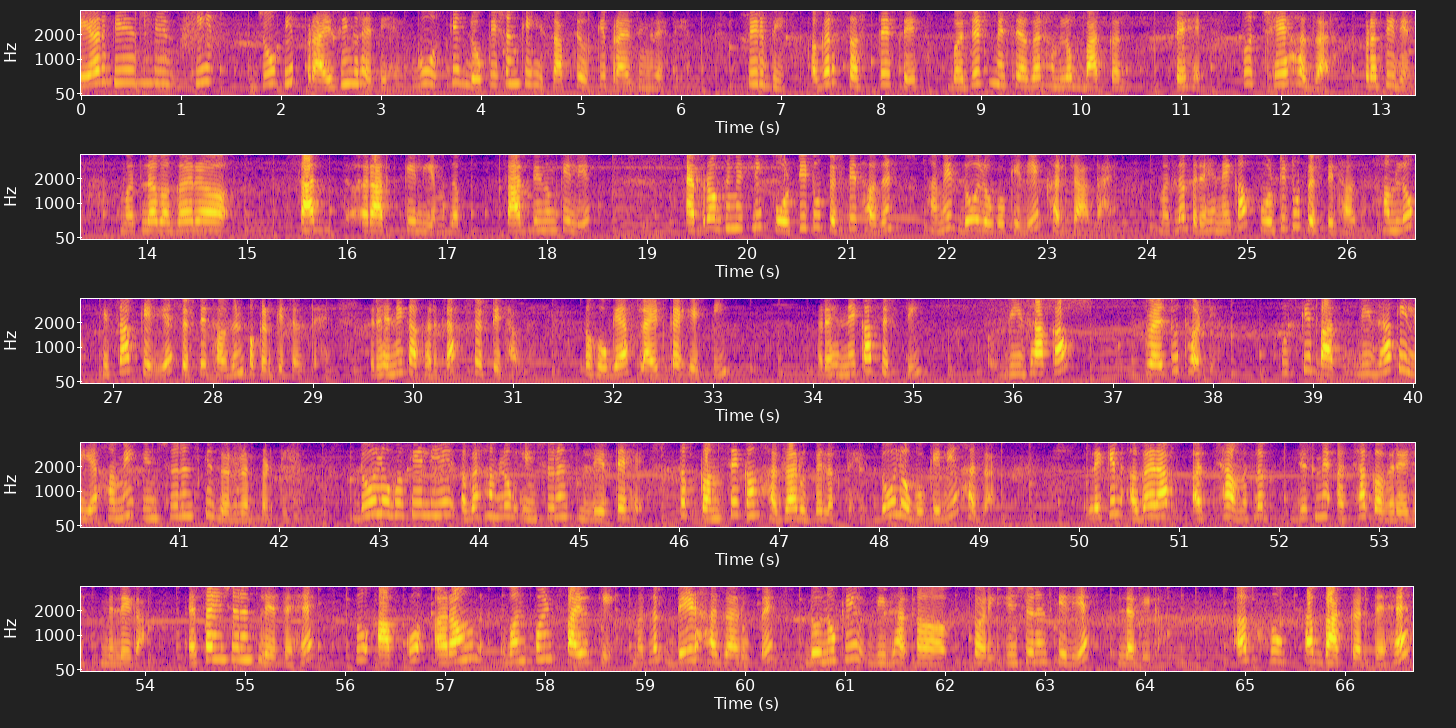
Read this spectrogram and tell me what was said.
एयर की जो भी प्राइसिंग रहती है, वो उसके लोकेशन के हिसाब से उसकी प्राइसिंग रहती है। फिर भी अगर सस्ते से बजट में से अगर हम लोग बात करते हैं तो छः हज़ार प्रतिदिन मतलब अगर सात रात के लिए मतलब सात दिनों के लिए approximately forty to fifty thousand हमें दो लोगों के लिए खर्चा आता है। मतलब रहने का फोर्टी टू फिफ्टी थाउज़ेंड हम लोग हिसाब के लिए फिफ्टी थाउज़ेंड पकड़ के चलते हैं। रहने का खर्चा फिफ्टी थाउज़ेंड तो हो गया फ़्लाइट का एट्टी रहने का फिफ्टी वीज़ा का ट्वेल्व टू थर्टीन उसके बाद वीज़ा के लिए हमें इंश्योरेंस की ज़रूरत पड़ती है। दो लोगों के लिए अगर हम लोग इंश्योरेंस लेते हैं तो कम से कम हज़ार रुपये लगते हैं। दो लोगों के लिए हज़ार। लेकिन अगर आप अच्छा मतलब जिसमें अच्छा कवरेज मिलेगा, ऐसा इंश्योरेंस लेते हैं तो आपको अराउंड 1.5 के मतलब डेढ़ हज़ार रुपये दोनों के वीज़ा सॉरी इंश्योरेंस के लिए लगेगा। अब हो, अब बात करते हैं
